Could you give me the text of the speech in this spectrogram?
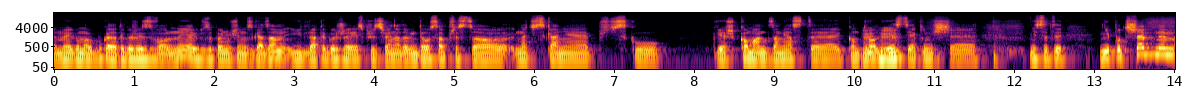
y, mojego MacBooka, dlatego że jest wolny, jakby zupełnie się zgadzam, i dlatego, że jest przyzwyczajona do Windowsa, przez co naciskanie przycisku, wiesz, komand zamiast e, kontroli mhm. jest jakimś e, niestety niepotrzebnym,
